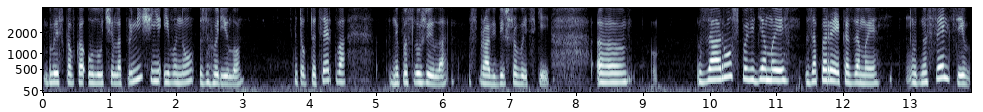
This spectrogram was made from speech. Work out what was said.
блискавка улучила приміщення і воно згоріло. Тобто церква не прослужила справі більшовицькій. Е, За розповідями, за переказами односельців,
